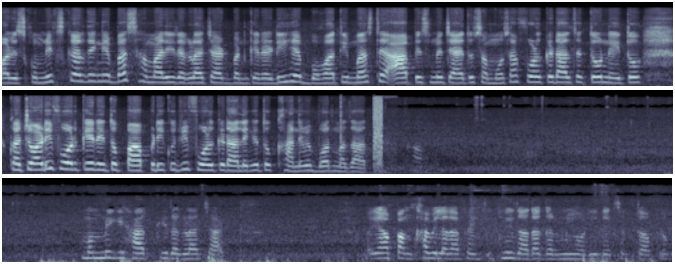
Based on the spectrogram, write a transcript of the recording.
और इसको मिक्स कर देंगे। बस हमारी रगड़ा चाट बन के रेडी है बहुत ही मस्त है। आप इसमें चाहे तो समोसा फोड़ के डाल सकते हो नहीं तो कचौड़ी फोड़ के नहीं तो पापड़ी कुछ भी फोड़ के डालेंगे तो खाने में बहुत मज़ा आता है। मम्मी की हाथ की रगड़ा चाट। और यहाँ पंखा भी लगा फ्रेंड्स, इतनी ज़्यादा गर्मी हो रही है, देख सकते हो आप लोग।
